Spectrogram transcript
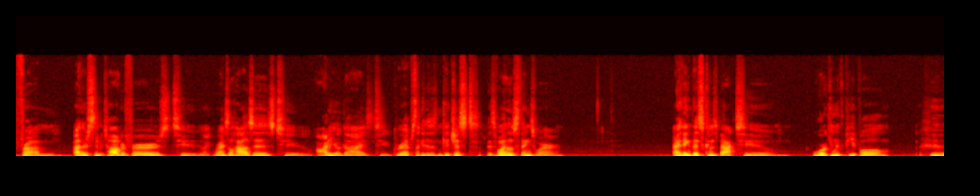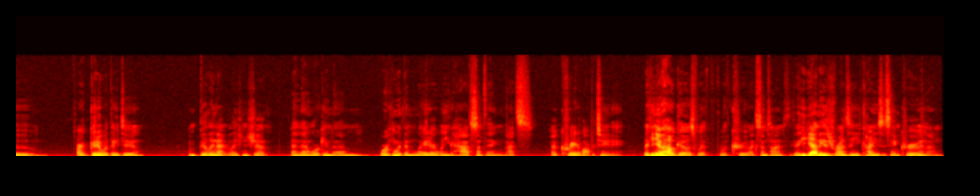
From other cinematographers to like rental houses to audio guys to grips, like it doesn't get just. It's one of those things where. I think this comes back to working with people who are good at what they do and building that relationship and then working them working with them later when you have something that's a creative opportunity like you know how it goes with with crew like sometimes like you get on these runs and you kind of use the same crew and then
